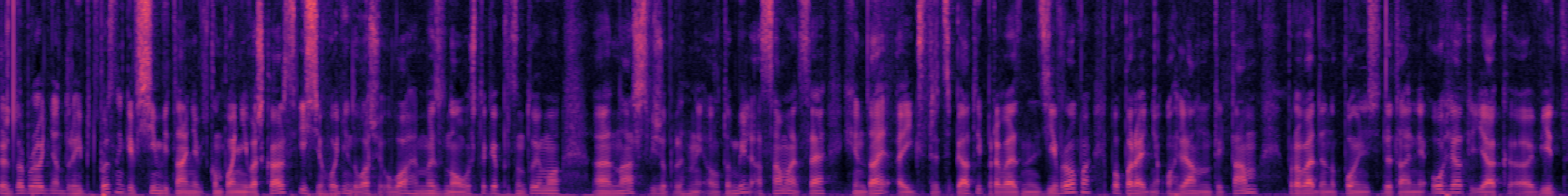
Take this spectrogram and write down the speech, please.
Що ж, доброго дня, дорогі підписники. Всім вітання від компанії Вашкарс. І сьогодні до вашої уваги ми знову ж таки презентуємо е, наш свіжопригнаний автомобіль, а саме це Hyundai AX35, привезений з Європи. Попередньо оглянутий там, проведено повністю детальний огляд, як е, від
